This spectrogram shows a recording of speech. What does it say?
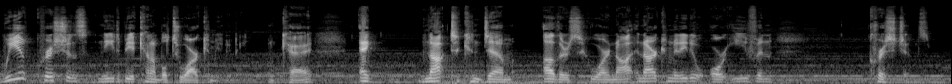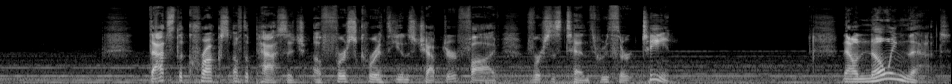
We as Christians need to be accountable to our community, okay? And not to condemn others who are not in our community or even Christians. That's the crux of the passage of 1 Corinthians chapter 5 verses 10 through 13. Now knowing that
